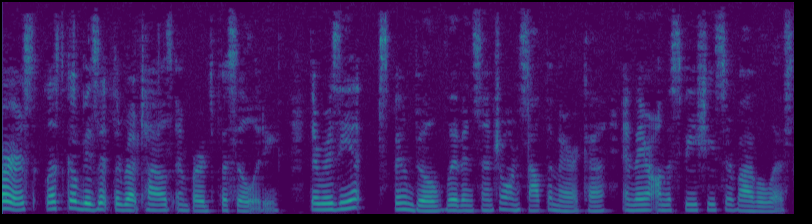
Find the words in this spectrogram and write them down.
First, let's go visit the Reptiles and Birds facility. The roseate spoonbill live in Central and South America, and they are on the species survival list.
